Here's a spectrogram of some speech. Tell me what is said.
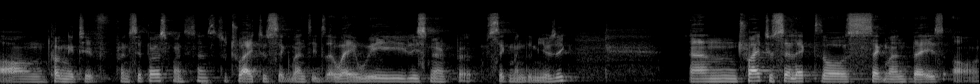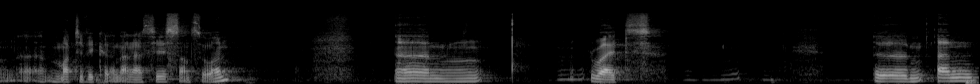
on cognitive principles, for instance, to try to segment it the way we listeners segment the music, and try to select those segments based on uh, analysis and so on. Um, right. Um, and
